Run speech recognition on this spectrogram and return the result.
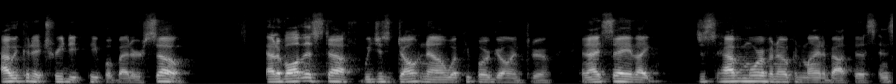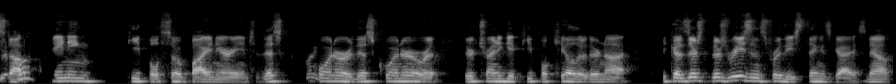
how we could have treated people better. So, out of all this stuff, we just don't know what people are going through. And I say, like, just have more of an open mind about this and stop painting people so binary into this corner or this corner, or they're trying to get people killed or they're not. Because there's there's reasons for these things, guys. Now,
